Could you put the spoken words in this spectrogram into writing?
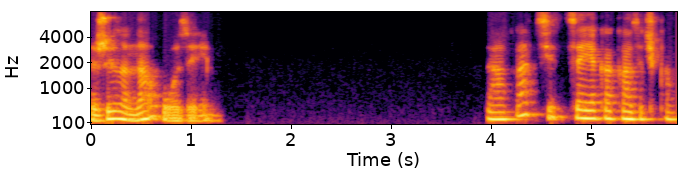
жила на озері. Так, а ці- це яка казочка?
